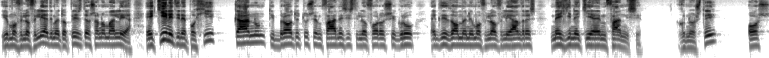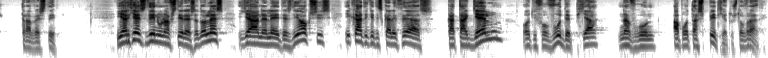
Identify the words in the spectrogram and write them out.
η ομοφιλοφιλία αντιμετωπίζεται ως ανομαλία. Εκείνη την εποχή κάνουν την πρώτη τους εμφάνιση στη λεωφόρο Συγκρού εκδιδόμενοι ομοφιλόφιλοι άνδρες με γυναικεία εμφάνιση. Γνωστή ως τραβεστή. Οι αρχές δίνουν αυστηρές εντολές για ανελαίτες διώξεις. Οι κάτοικοι της Καλυθέας καταγγέλουν ότι φοβούνται πια να βγουν από τα σπίτια τους το βράδυ.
